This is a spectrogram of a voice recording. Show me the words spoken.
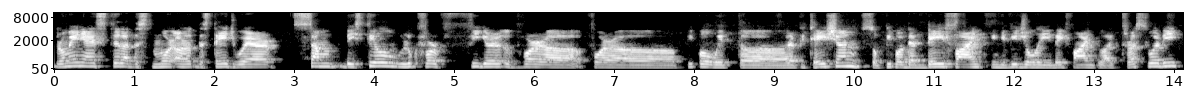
Romania is still at the more uh, the stage where some they still look for figure for uh, for uh, people with uh, reputation. So people that they find individually they find like trustworthy.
